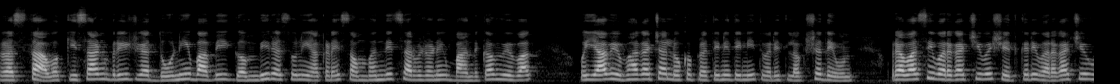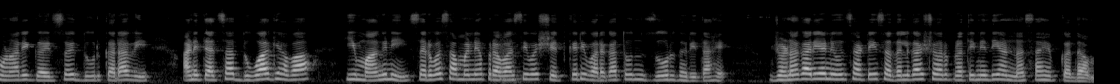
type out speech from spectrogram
रस्ता व किसान ब्रिज या दोन्ही बाबी गंभीर असून याकडे संबंधित सार्वजनिक बांधकाम विभाग व या विभागाच्या लोकप्रतिनिधींनी त्वरित लक्ष देऊन प्रवासी वर्गाची व शेतकरी वर्गाची होणारी गैरसोय दूर करावी आणि त्याचा दुवा घ्यावा ही मागणी सर्वसामान्य प्रवासी व शेतकरी वर्गातून जोर धरीत आहे. जनकार्य न्यूजसाठी सदलगा शहर प्रतिनिधी अण्णासाहेब कदम.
